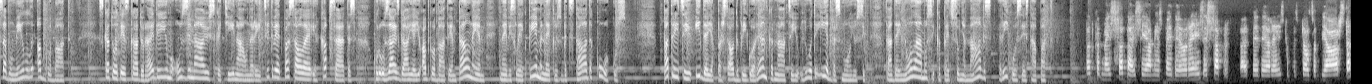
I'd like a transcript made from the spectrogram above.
savu mīluli apglabāt. Skatoties kādu raidījumu, uzzinājusi, ka Ķīnā un arī citviet pasaulē ir kapsētas, kur uz aizgājēju apglabātiem pelniem nevis liek pieminekļus, bet stāda kokus. Patrīciju ideja par saudabīgo reinkarnāciju ļoti iedvesmojusi, tādēļ nolēmusi, ka pēc suņa nāves rīkosies tāpat. Tad, kad mēs sataisījāmies pēdējo reizi, es sapratu, tā ir pēdējā reize, kad mēs braucam pie ārsta.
